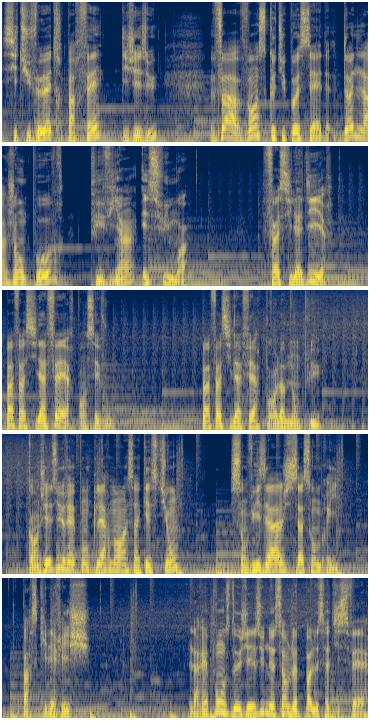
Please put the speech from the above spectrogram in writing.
Si tu veux être parfait, dit Jésus, va, vends ce que tu possèdes, donne l'argent aux pauvres, puis viens et suis-moi. Facile à dire, pas facile à faire, pensez-vous. Pas facile à faire pour l'homme non plus. Quand Jésus répond clairement à sa question, son visage s'assombrit parce qu'il est riche. La réponse de Jésus ne semble pas le satisfaire.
